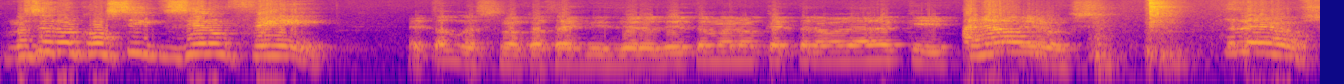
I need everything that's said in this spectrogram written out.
Mas eu não consigo dizer o fé. Então, mas se não consegue dizer o dia, também não quer trabalhar aqui. Ah, não? Deus. Deus!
